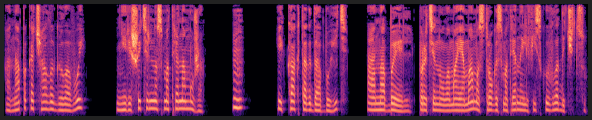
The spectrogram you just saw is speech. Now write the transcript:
Она покачала головой, нерешительно смотря на мужа. «Хм, и как тогда быть?» «Аннабель», — протянула моя мама, строго смотря на эльфийскую владычицу.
